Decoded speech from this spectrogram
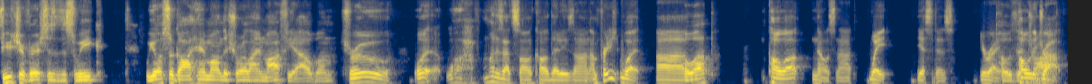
future verses this week. We also got him on the Shoreline Mafia album. True. What what is that song called that he's on? I'm pretty what uh Go up. Poe up? No, it's not. Wait, yes it is. You're right. Poe Poe the the, Drop. drop.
